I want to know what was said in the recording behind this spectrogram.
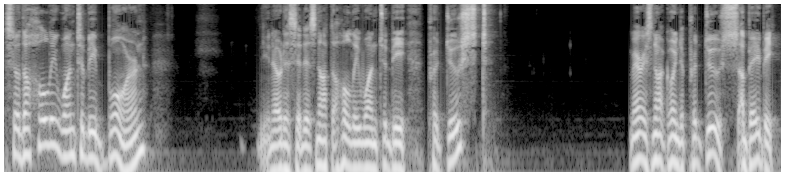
So the Holy One to be born, you notice it is not the Holy One to be produced. Mary's not going to produce a baby.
